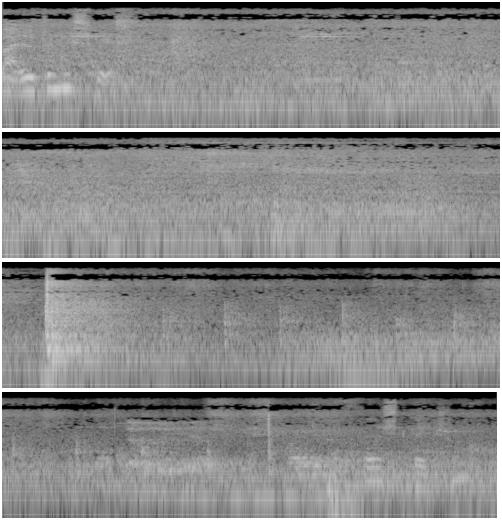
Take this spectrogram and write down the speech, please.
balcony space. First bedroom.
